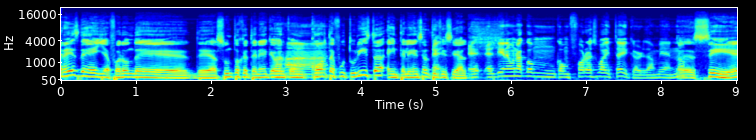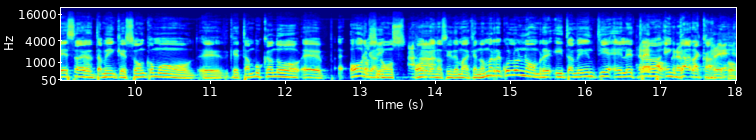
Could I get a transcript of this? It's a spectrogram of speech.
tres de ellas fueron de, de asuntos que tenían que ver Ajá. con corte futurista e inteligencia artificial. Eh, él, él tiene una con, con Forrest Whitaker también, ¿no? Eh, sí, esa también que son como eh, que están buscando eh, órganos, Ajá. órganos y demás, que no me recuerdo el nombre y también él estaba Repo, en Repo. Gattaca. Repo. Eh,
